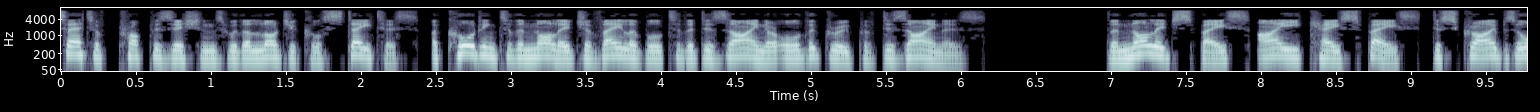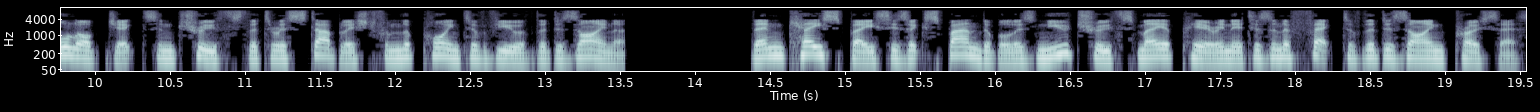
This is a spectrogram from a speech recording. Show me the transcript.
set of propositions with a logical status, according to the knowledge available to the designer or the group of designers. The knowledge space, i.e. K-space describes all objects and truths that are established from the point of view of the designer. Then K-space is expandable as new truths may appear in it as an effect of the design process.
